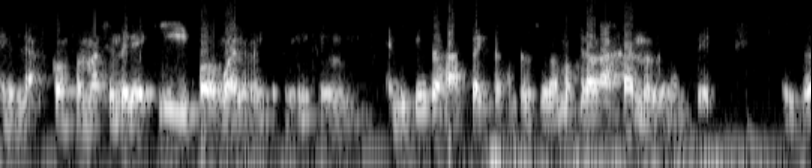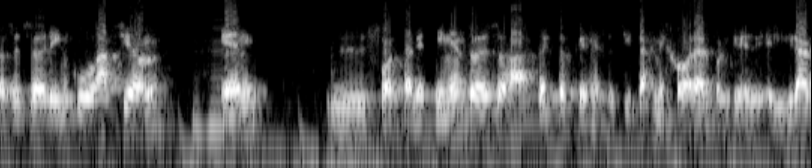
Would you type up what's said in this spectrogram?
en la conformación del equipo, bueno, en, distintos aspectos. Entonces vamos trabajando durante el proceso de la incubación en el fortalecimiento de esos aspectos que necesitas mejorar, porque el gran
